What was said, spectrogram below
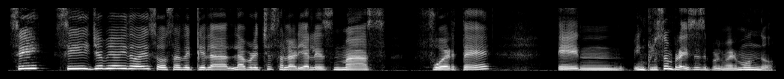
Sí, sí, yo había oído eso, o sea, de que la, la brecha salarial es más fuerte en, incluso en países de primer mundo.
